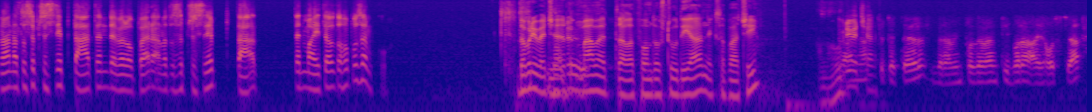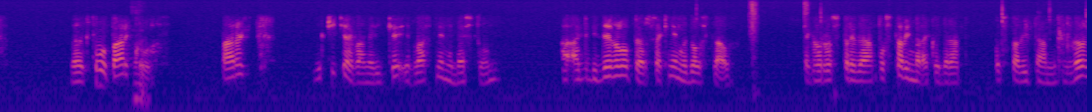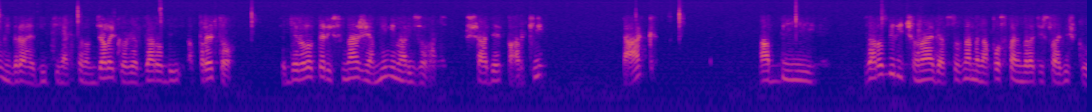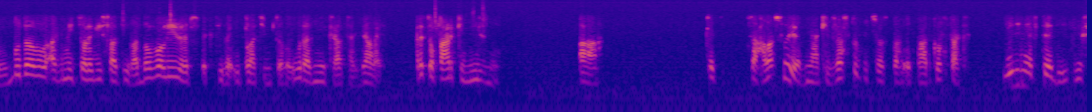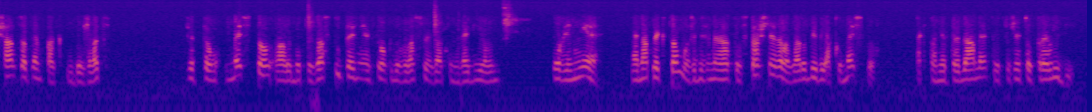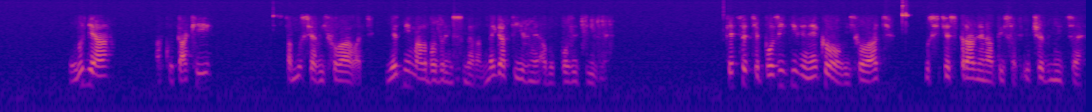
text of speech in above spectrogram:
No a na to se přesně ptá ten developer a na to se přesně ptá ten majitel toho pozemku. Dobrý večer, no, máme telefon do štúdia, nech sa páči. Ano. Dobrý večer. Peter, zdravím, pozdravím Tibora aj hostia. E, k tomu parku. Park určite aj v Amerike je vlastnený mestom a ak by developer sa k nemu dostal, tak ho rozpredá, postaví mrakodrat, postaví tam veľmi drahé byty, na ktorom ďaleko viac zarobí a preto sa developery snažia minimalizovať všade parky tak, aby zarobili čo najviac, to znamená postavím Bratislav budovu, ak mi to legislatíva dovolí, respektíve uplatím toho úradníka a tak ďalej. Preto parky miznú. A keď sa hlasuje v nejakých zastupiteľstvách o parkoch, tak jedine vtedy je šanca ten park udržať, že to mesto alebo to zastúpenie toho, kto hlasuje za ten región, povie nie. Aj napriek tomu, že by sme na to strašne veľa zarobili ako mesto, tak to nepredáme, pretože je to pre ľudí. Ľudia ako takí sa musia vychovávať jedným alebo druhým smerom, negatívne alebo pozitívne. Keď chcete pozitívne niekoho vychovať, musíte správne napísať učebnice,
